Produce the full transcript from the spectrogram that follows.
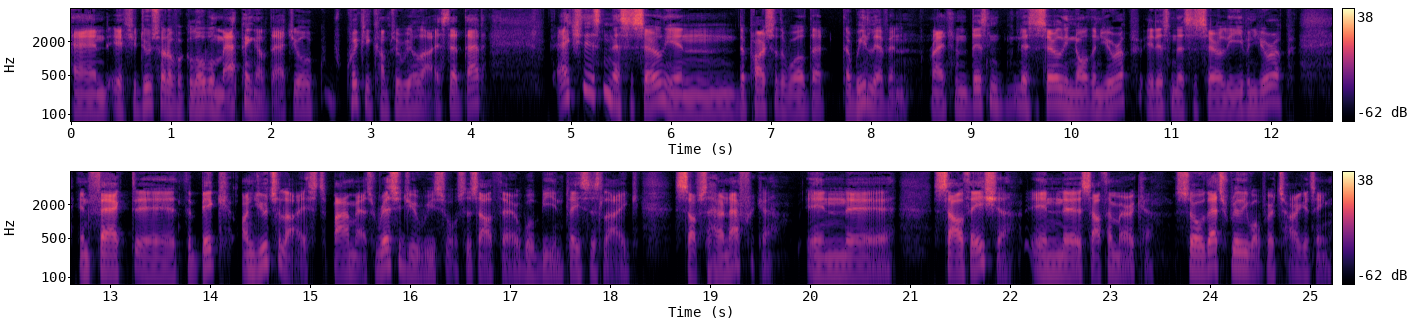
and if you do sort of a global mapping of that, you'll quickly come to realize that that actually isn't necessarily in the parts of the world that, that we live in, right? And it isn't necessarily Northern Europe. It isn't necessarily even Europe. In fact, uh, the big unutilized biomass residue resources out there will be in places like sub Saharan Africa, in uh, South Asia, in uh, South America. So that's really what we're targeting.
